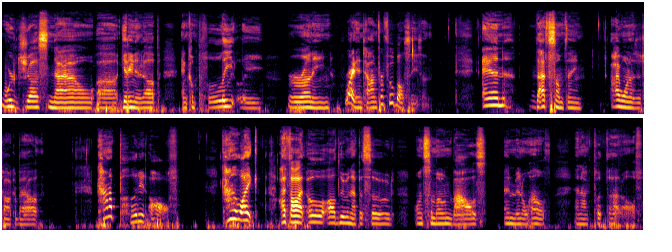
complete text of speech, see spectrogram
We're just now uh, getting it up and completely running right in time for football season. And that's something I wanted to talk about kind of put it off. Kind of like I thought, oh, I'll do an episode on Simone Biles and mental health, and I've put that off.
